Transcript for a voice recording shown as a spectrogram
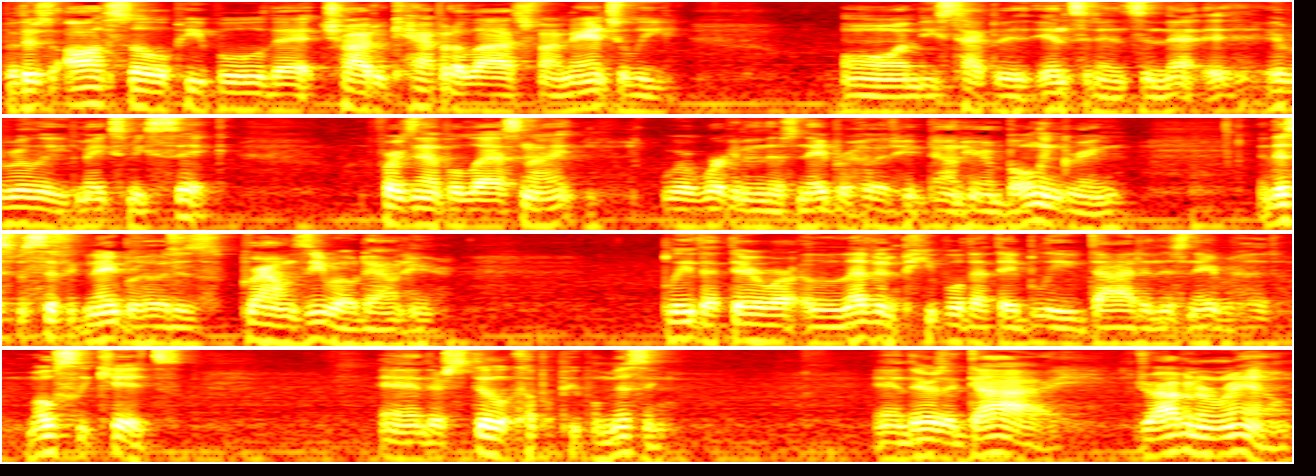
But there's also people that try to capitalize financially on these type of incidents and that it, it really makes me sick. For example, last night we're working in this neighborhood down here in Bowling Green. And this specific neighborhood is ground zero down here. Believe that there were 11 people that they believe died in this neighborhood, mostly kids. And there's still a couple people missing. And there's a guy driving around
